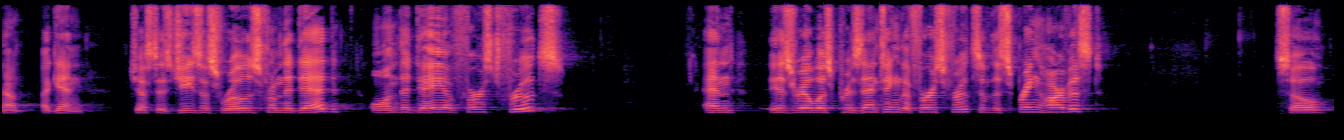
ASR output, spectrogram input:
Now, again, just as Jesus rose from the dead on the day of first fruits, and Israel was presenting the first fruits of the spring harvest. So,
